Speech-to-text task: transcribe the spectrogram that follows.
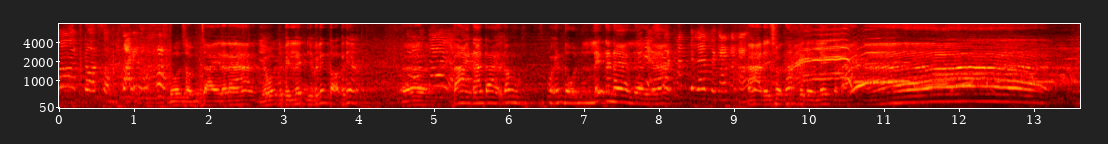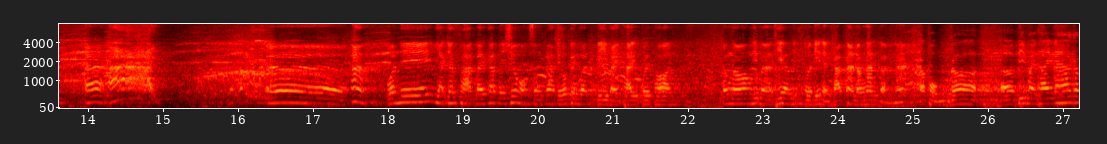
ก็โดนสมใจแล้วค่ะ โดนสนใจแล้วนะ เดี๋ยวจะไปเล่นเดี๋ยวไปเล่นต่อไปะเนี่ยเออได้นะได้ต้องเพราะงั้นโดนเล่นแน่ๆเลยเดี๋ยวชนะวนท่านไปเล่นเลยกันนะคะอ่าเดี๋ยวชวนท่านไปเดินเล่นกันนะอ่าอ่าอ้ายเอออะวันนี้อยากจะฝากอะไรครับในช่วงของสงกรานต์ถือว่าเป็นวันปีใหม่ไทยอวยพร น้องๆที่มาเที่ยววันนี้หน่อยครับอะน้องท่านก่อนนะครับผมก็เอ่อปีใหม่ไทยนะฮะก็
